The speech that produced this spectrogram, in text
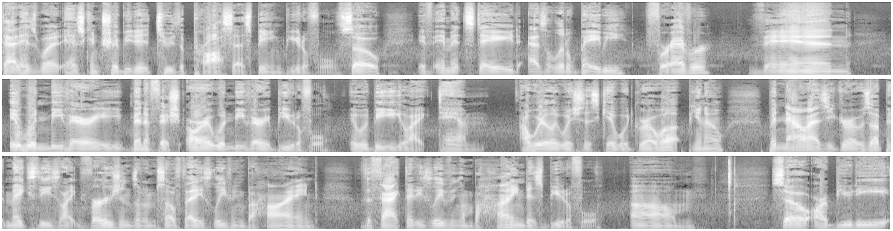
that is what has contributed to the process being beautiful. So if Emmett stayed as a little baby forever, then it wouldn't be very beneficial or it wouldn't be very beautiful. It would be like, damn, I really wish this kid would grow up, you know? But now as he grows up, it makes these like versions of himself that he's leaving behind. The fact that he's leaving them behind is beautiful. Um, so our beauty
